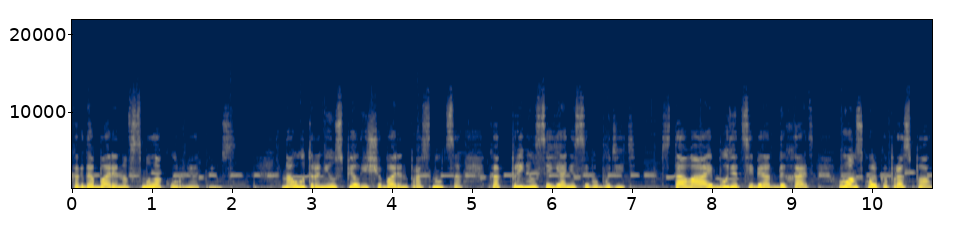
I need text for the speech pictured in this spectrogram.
когда барина в смолокурню отнес. На утро не успел еще барин проснуться, как принялся Янис его будить. «Вставай, будет тебе отдыхать, вон сколько проспал!»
